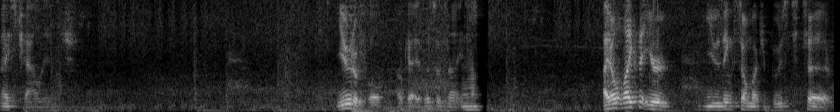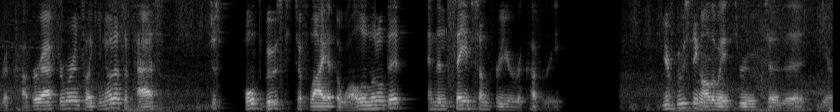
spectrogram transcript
Nice challenge. Beautiful. Okay, this was nice. I don't like that you're using so much boost to recover afterwards. Like, you know that's a pass. Just hold boost to fly at the wall a little bit, and then save some for your recovery. You're boosting all the way through to the near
